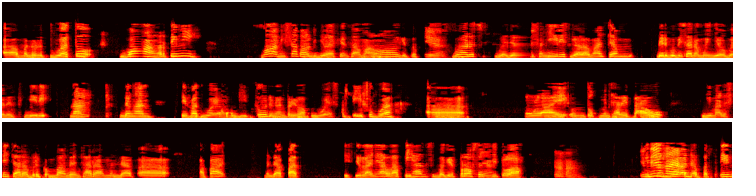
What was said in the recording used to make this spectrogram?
eh, menurut gue tuh gue nggak ngerti nih gue nggak bisa kalau dijelasin sama lo gitu Iya. gue harus belajar sendiri segala macam biar gue bisa nemuin jawabannya sendiri nah Hmm. dengan sifat gue yang begitu dengan perilaku gue yang seperti itu gue eh, mulai untuk mencari tahu gimana sih cara berkembang dan cara mendap eh, apa mendapat istilahnya latihan sebagai proses Iya. gitulah Uh-uh. itu Intinya gue kayak dapetin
